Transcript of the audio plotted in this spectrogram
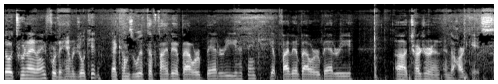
So 299 for the hammer drill kit. That comes with a 5 amp hour battery, I think. Yep, 5 amp hour battery, uh, charger, and, and, the hard case.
